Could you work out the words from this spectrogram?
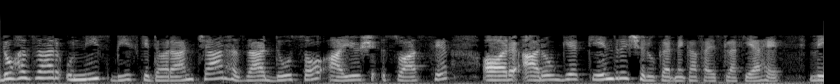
2019-20 के दौरान 4,200 आयुष स्वास्थ्य और आरोग्य केंद्र शुरू करने का फैसला किया है। वे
